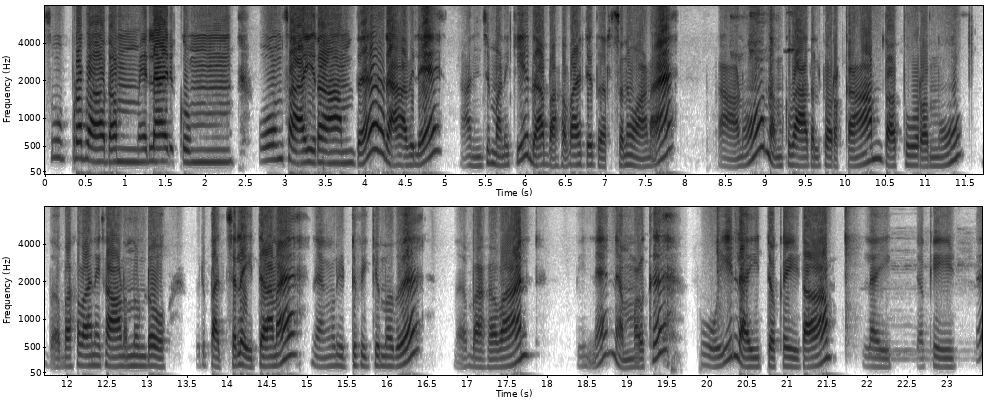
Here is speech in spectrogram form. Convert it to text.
സുപ്രഭാതം എല്ലാവർക്കും. ഓം സായിറാം. ദ രാവിലെ അഞ്ചു മണിക്ക് ദാ ഭഗവാന്റെ ദർശനമാണ്. കാണൂ നമുക്ക് വാതിൽ തുറക്കാം. ദാ തുറന്നു. ദാ ഭഗവാനെ കാണുന്നുണ്ടോ? ഒരു പച്ച ലൈറ്റാണ് ഞങ്ങൾ ഇട്ട് വെക്കുന്നത് ഭഗവാൻ. പിന്നെ നമ്മൾക്ക് പോയി ലൈറ്റൊക്കെ ഇടാം. ലൈറ്റൊക്കെ ഇട്ട്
